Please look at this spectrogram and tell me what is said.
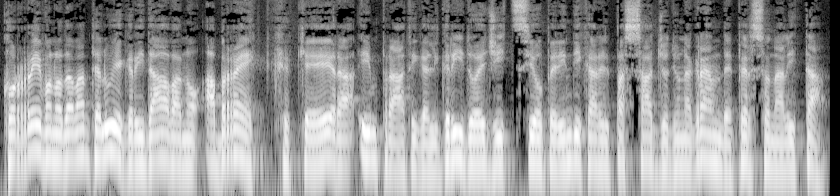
correvano davanti a lui e gridavano Abrek, che era in pratica il grido egizio per indicare il passaggio di una grande personalità.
